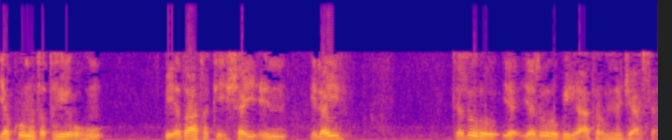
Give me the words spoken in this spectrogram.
يكون تطهيره بإضافة شيء إليه تزول يزول به أثر النجاسة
